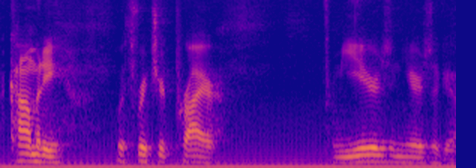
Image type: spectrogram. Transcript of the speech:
a comedy with Richard Pryor from years and years ago.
